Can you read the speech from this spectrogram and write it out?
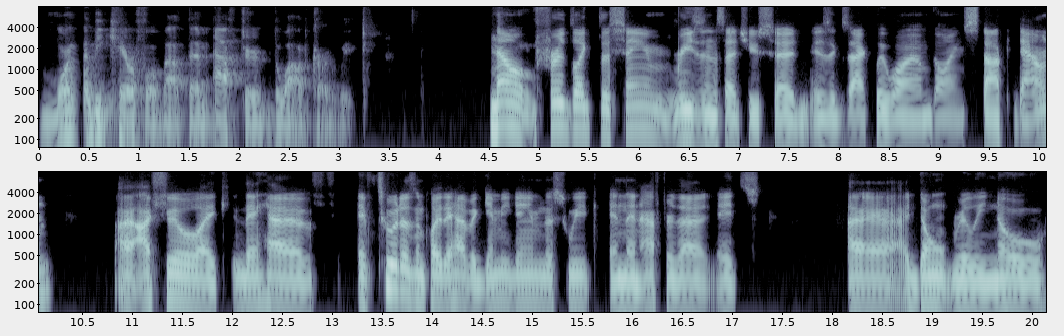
want to be careful about them after the wild card week. No, for like the same reasons that you said is exactly why I'm going stock down. I, I feel like they have if Tua doesn't play, they have a gimme game this week, and then after that, it's I I don't really know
